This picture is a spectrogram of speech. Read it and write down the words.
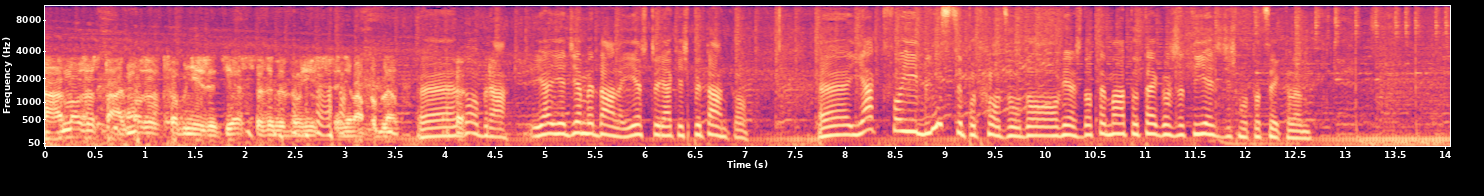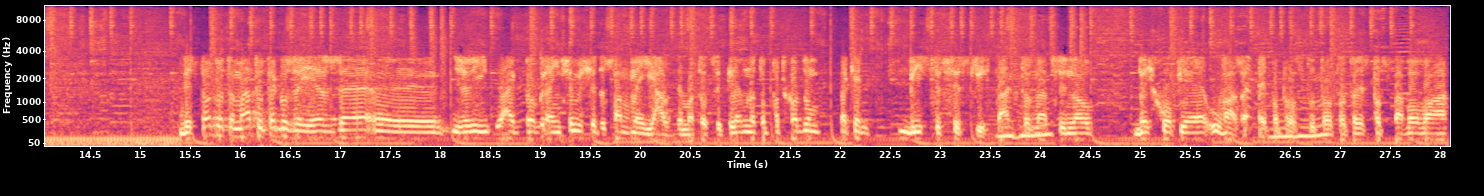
A możesz tak, możesz obniżyć jeszcze, żeby był niższy, nie ma problemu. E, dobra, ja jedziemy dalej, jeszcze jakieś pytanko. E, jak twoi bliscy podchodzą do, wiesz, do tematu tego, że ty jeździsz motocyklem? Wiesz co, do tematu tego, że jeżdżę, y, jeżeli jakby ograniczymy się do samej jazdy motocyklem, no to podchodzą tak jak bliscy wszystkich, tak? To znaczy, no weź chłopie, uważaj po prostu, to, to, to jest podstawowa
